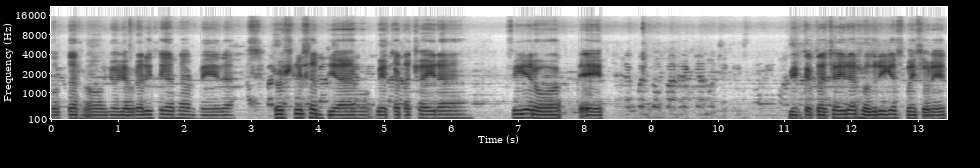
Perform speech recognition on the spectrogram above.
Costa Arroyo, Yabrali Cigarra Almeida, Rosly Santiago, Bianca Tachaira Figueroa, eh, Bianca Tachaira Rodríguez Maisoret,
